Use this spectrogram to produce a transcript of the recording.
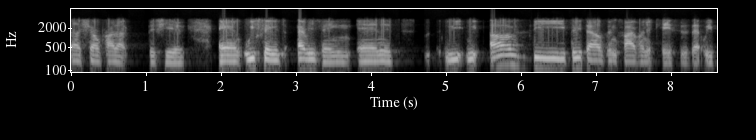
uh, shell product this year, and we saved everything. And it's we we of the three thousand five hundred cases that we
